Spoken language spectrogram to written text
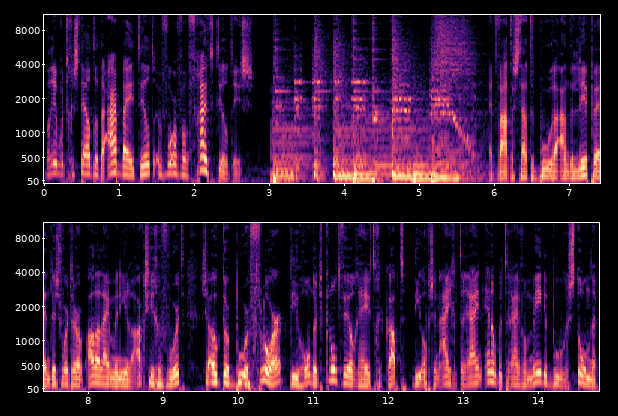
waarin wordt gesteld dat de aardbeienteelt een vorm van fruitteelt is. Het water staat de boeren aan de lippen en dus wordt er op allerlei manieren actie gevoerd. Zo ook door boer Floor, die 100 knotwilgen heeft gekapt, die op zijn eigen terrein en op het terrein van medeboeren stonden.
